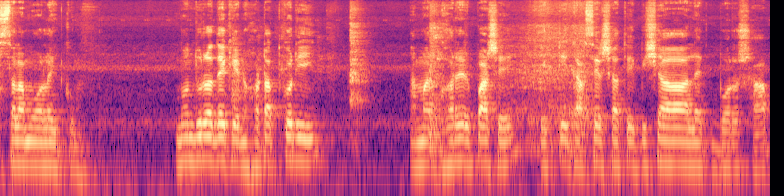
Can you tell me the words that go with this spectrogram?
আসসালামু আলাইকুম। বন্ধুরা দেখেন, হঠাৎ করেই আমার ঘরের পাশে একটি গাছের সাথে বিশাল এক বড় সাপ।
